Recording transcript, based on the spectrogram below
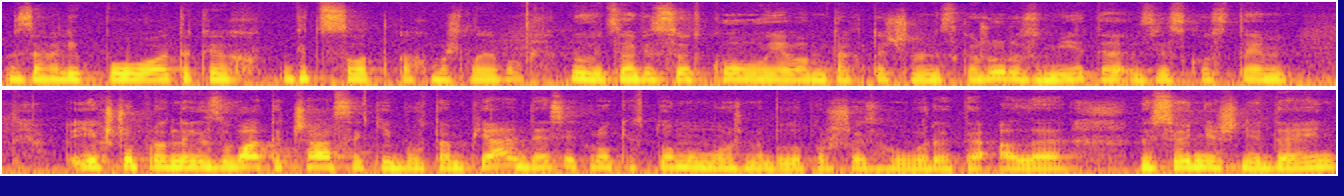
взагалі по таких відсотках можливо? Ну, за відсотково я вам так точно не скажу, розумієте, в зв'язку з тим, якщо проаналізувати час, який був там 5-10 років тому, можна було про щось говорити. Але на сьогоднішній день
